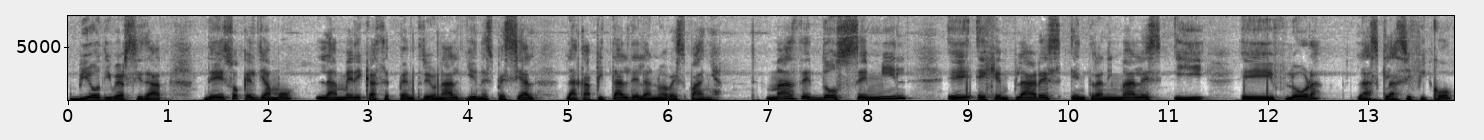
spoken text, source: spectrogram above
biodiversidad, de eso que él llamó la América septentrional y en especial la capital de la Nueva España. Más de 12 mil eh, ejemplares entre animales y eh, flora las clasificó,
